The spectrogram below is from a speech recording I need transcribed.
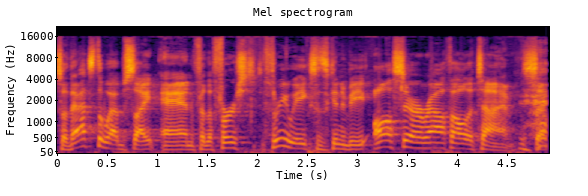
So that's the website, and for the first three weeks, it's going to be all Sarah Routh all the time. So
